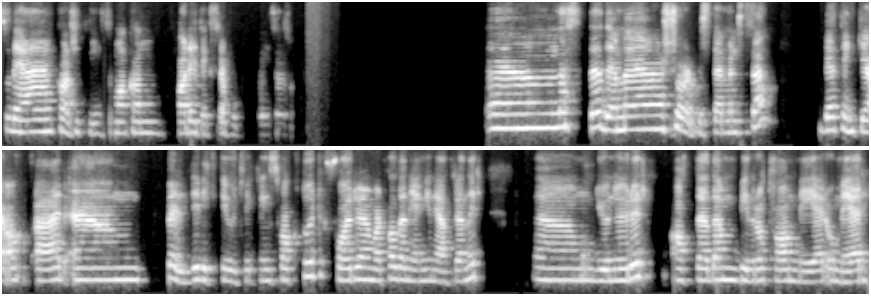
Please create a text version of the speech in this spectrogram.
Så det er kanskje ting som man kan ha litt ekstra fokus på i sesongen. Eh, neste, det med sjølbestemmelse. Det tenker jeg at er en veldig viktig utviklingsfaktor for i hvert fall den gjengen jeg trener, eh, juniorer. At de begynner å ta mer og mer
